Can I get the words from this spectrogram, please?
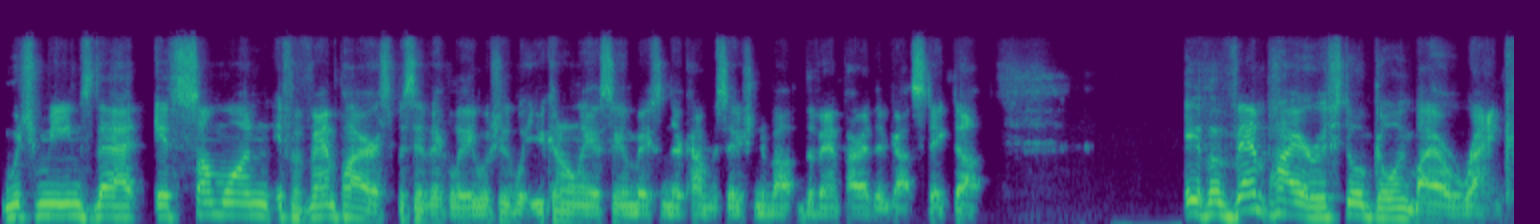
which means that if someone, if a vampire specifically, which is what you can only assume based on their conversation about the vampire they've got staked up, if a vampire is still going by a rank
